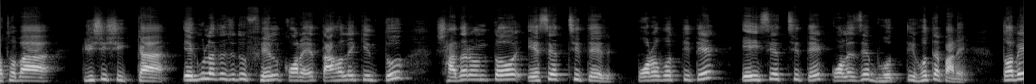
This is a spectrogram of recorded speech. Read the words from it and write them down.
অথবা কৃষি শিক্ষা এগুলাতে যদি ফেল করে, তাহলে কিন্তু সাধারণত এসএসসিতে পরবর্তীতে এইচএসসিতে কলেজে ভর্তি হতে পারে। তবে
